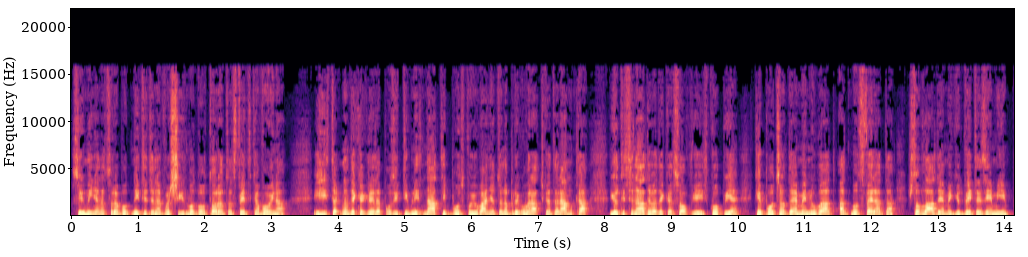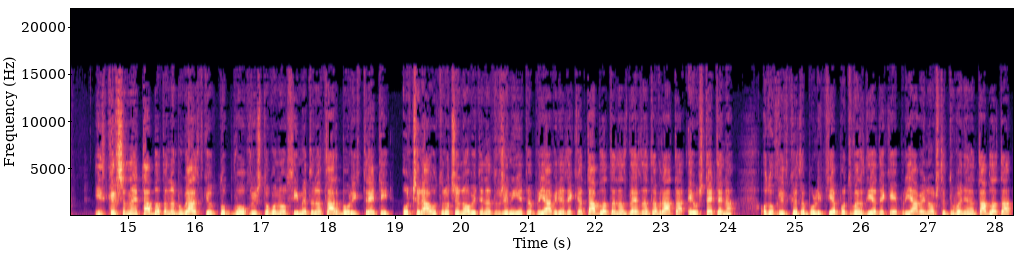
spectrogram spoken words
со имиња на соработниците на фашизмот во Втората светска војна и истакна дека гледа позитивни знаци по успојувањето на преговарачката рамка и оти се надева дека Софија и Скопје ќе почнат да ја менуваат атмосферата што владее меѓу двете земји. Искршена е таблата на бугарскиот клуб во Охрид што го носи името на цар Борис III. Од вчера утро членовите на дружението пријавиле дека таблата на звездната врата е оштетена. Од Охридската полиција потврдија дека е пријавено оштетување на таблата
